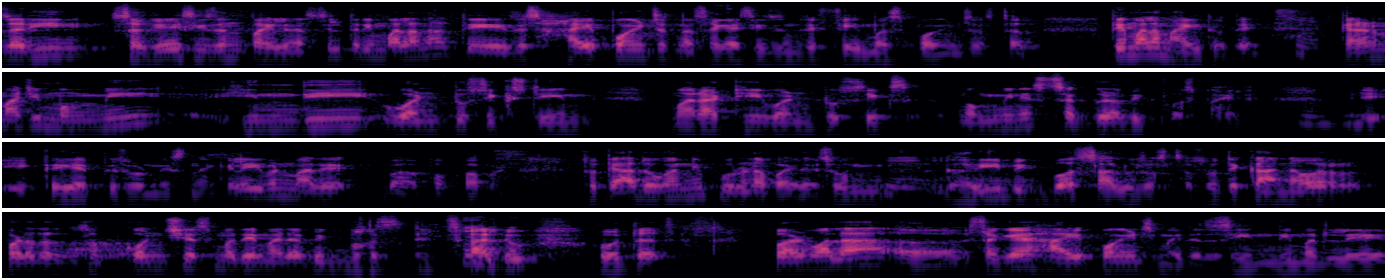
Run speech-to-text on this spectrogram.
जरी सगळे सीझन पाहिले नसतील तरी मला ना ते जे हाय पॉईंट्स आहेत ना सगळ्या सीझनचे फेमस पॉईंट्स असतात ते मला माहीत होते. कारण माझी mummy Hindi one two sixteen Marathi one two six मम्मीने सगळं बिग बॉस पाहिलं. म्हणजे एकही एपिसोड मिस नाही केलं इवन माझे पप्पा पण. सो त्या दोघांनी पूर्ण पाहिलं. सो घरी बिग बॉस चालूच असतं. सो ते कानावर पडत असतं. सबकॉन्शियसमध्ये माझ्या बिग बॉस चालू होतंच. पण मला सगळ्या हाय पॉईंट्स माहिती आहेत. जसं हिंदीमधले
